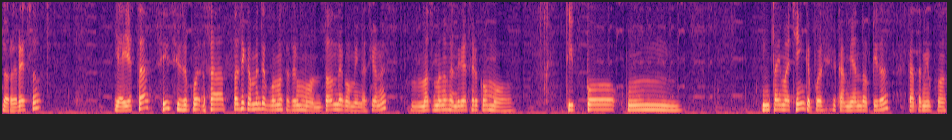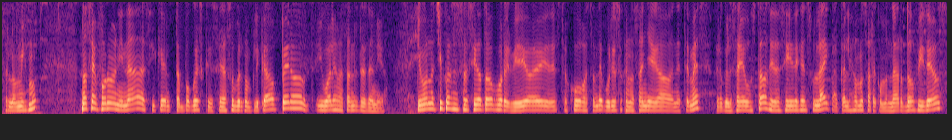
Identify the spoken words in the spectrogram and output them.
Lo regreso. Y ahí está, sí, sí se puede, o sea, básicamente podemos hacer un montón de combinaciones, más o menos vendría a ser como tipo un un time machine que puedes ir cambiando piezas. Acá también podemos hacer lo mismo. No se forma ni nada, así que tampoco es que sea súper complicado, pero igual es bastante entretenido. Y bueno chicos, eso ha sido todo por el video de, de estos cubos bastante curiosos que nos han llegado en este mes. Espero que les haya gustado, si es así dejen su like, acá les vamos a recomendar dos videos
